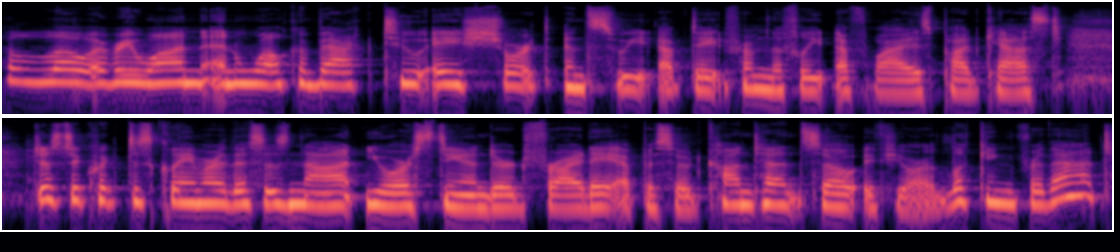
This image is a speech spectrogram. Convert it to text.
Hello, everyone, and welcome back to a short and sweet update from the Fleet FYIs podcast. Just a quick disclaimer this is not your standard Friday episode content, so if you are looking for that,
